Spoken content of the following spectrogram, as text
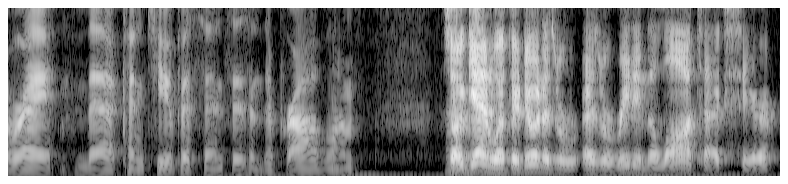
Right. The concupiscence isn't the problem. So uh, again, what they're doing is we're, as we're reading the law text here,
